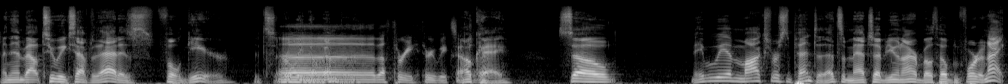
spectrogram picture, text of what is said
then about two weeks after that is full gear. It's early November. Uh, about three three weeks after. that. Okay. So maybe we have Mox versus Penta. That's a matchup you and I are both hoping for tonight.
